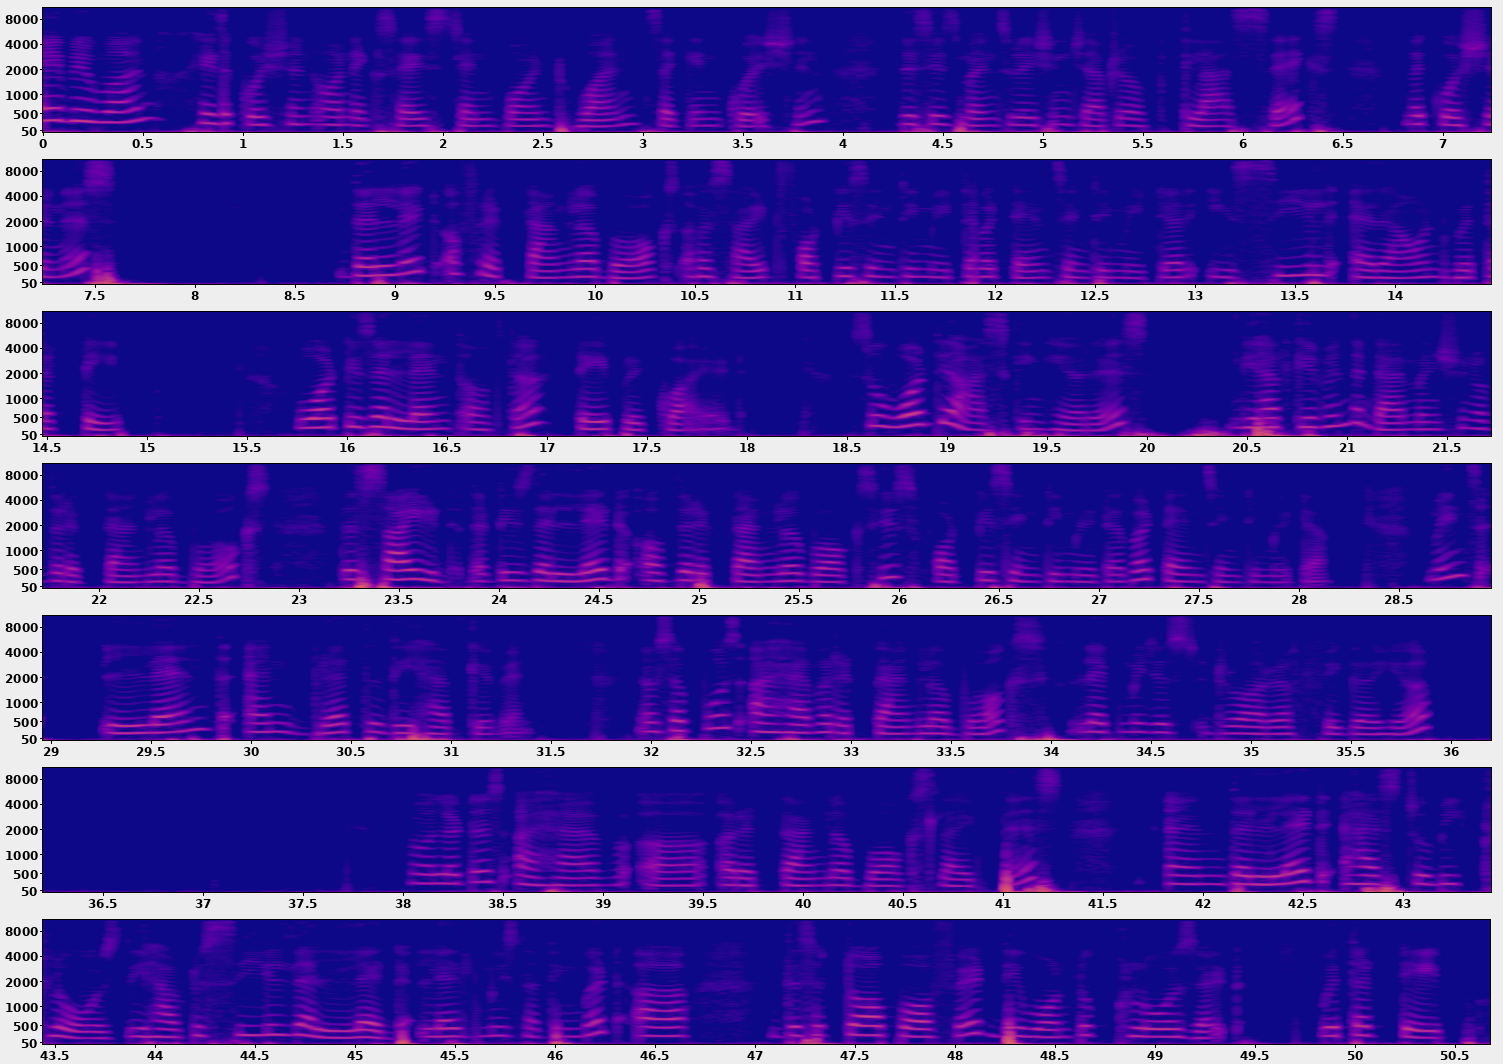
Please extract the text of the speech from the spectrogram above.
Hey everyone, here's a question on exercise 10.1, second question. This is mensuration chapter of class 6. The question is The lid of rectangular box of a side 40 cm by 10 cm is sealed around with a tape. What is the length of the tape required? So what they're asking here is they have given the dimension of the rectangular box the side that is the lid of the rectangular box is 40 centimeter by 10 centimeter means length and breadth they have given. Now suppose I have a rectangular box. Let me just draw a rough figure here. Now let us I have a, rectangular box like this and the lid has to be closed. They have to seal the lid. Lid means nothing but uh, this top of it. They want to close it with a tape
